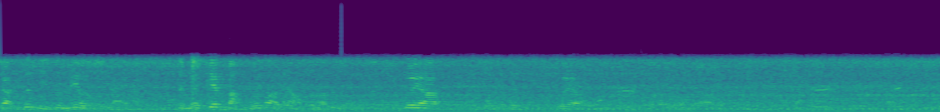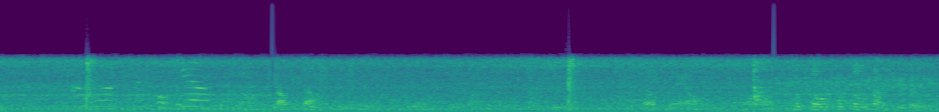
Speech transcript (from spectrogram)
看身体是没有起来的，整个肩膀都是这样子。对啊，对啊。找不到。不收不收上去的。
